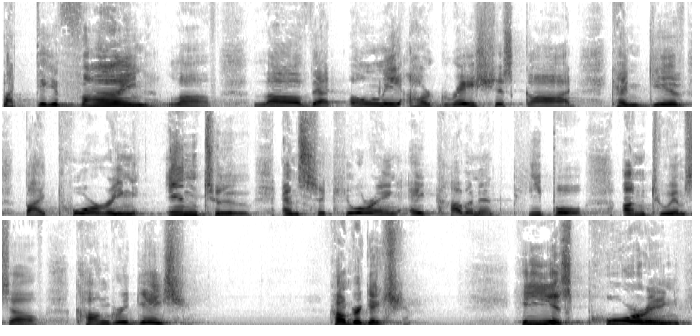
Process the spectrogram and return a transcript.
but divine love. Love that only our gracious God can give by pouring into and securing a covenant people unto himself. Congregation. Congregation. He is pouring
